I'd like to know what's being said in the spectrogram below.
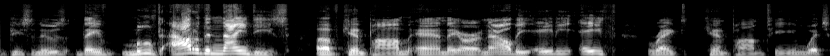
piece of news: they've moved out of the 90s of KenPom, and they are now the 88th ranked KenPom team, which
